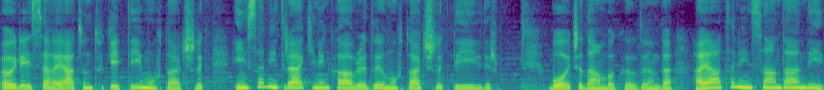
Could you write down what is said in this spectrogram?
öyleyse hayatın tükettiği muhtaçlık insan idrakinin kavradığı muhtaçlık değildir. Bu açıdan bakıldığında hayatın insandan değil,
